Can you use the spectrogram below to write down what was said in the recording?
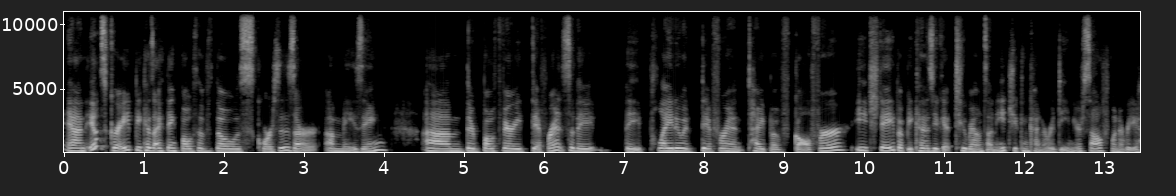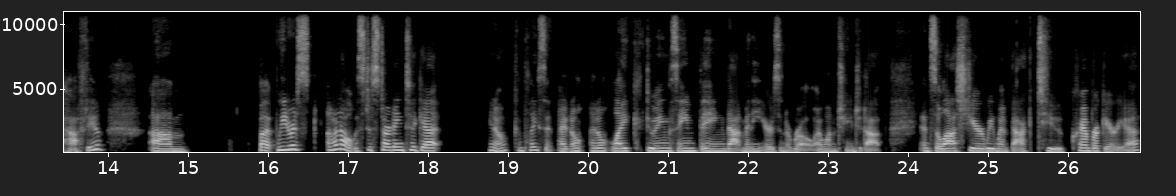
And it was great because I think both of those courses are amazing. Um, they're both very different. So they they play to a different type of golfer each day, but because you get two rounds on each, you can kind of redeem yourself whenever you have to. Um, but we just, I don't know, it was just starting to get you know complacent. I don't i don't like doing the same thing that many years in a row. I want to change it up. And so last year we went back to cranbrook area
